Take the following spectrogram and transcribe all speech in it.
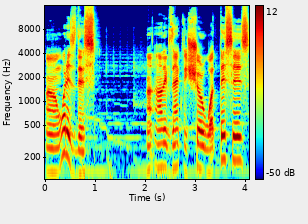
uh what is this not, not exactly sure what this is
